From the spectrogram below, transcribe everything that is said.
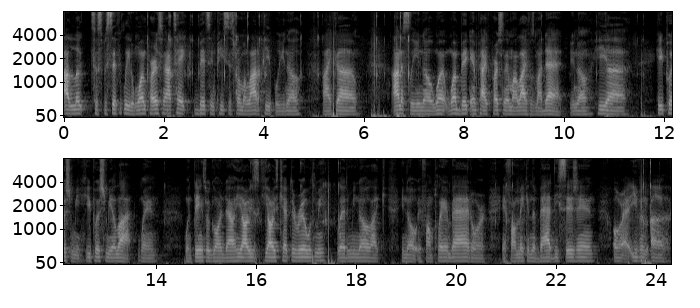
I look to specifically to one person. I take bits and pieces from a lot of people. You know, like uh, honestly, you know, one one big impact person in my life was my dad. You know, he uh, he pushed me. He pushed me a lot when when things were going down. He always he always kept it real with me, letting me know like you know if I'm playing bad or if I'm making a bad decision or even uh,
